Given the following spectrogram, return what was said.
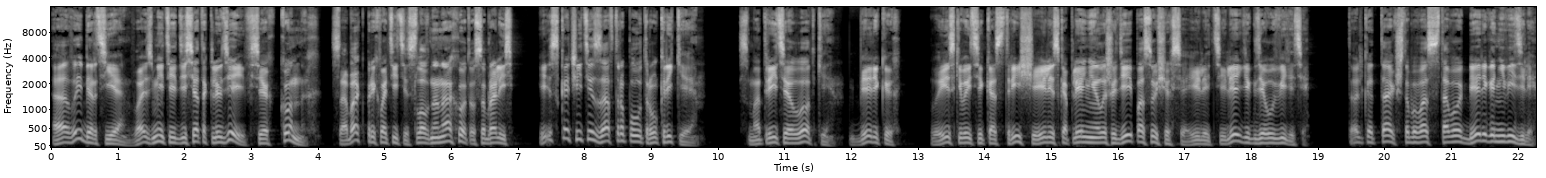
«А вы, Бертье, возьмите десяток людей, всех конных, Собак прихватите, словно на охоту собрались, и скачите завтра поутру к реке. Смотрите лодки, берег их, выискивайте кострище или скопление лошадей пасущихся, или телеги, где увидите. Только так, чтобы вас с того берега не видели.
